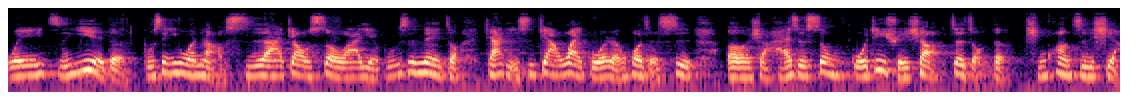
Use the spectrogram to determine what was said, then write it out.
为职业的不是英文老师啊、教授啊，也不是那种家里是嫁外国人，或者是呃小孩子送国际学校这种的情况之下，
